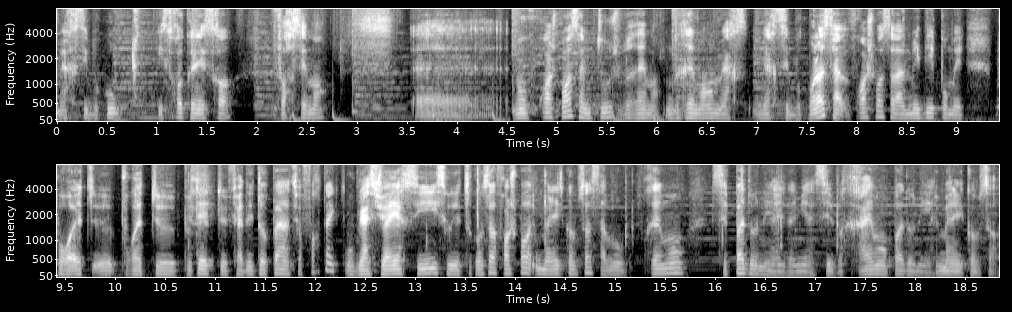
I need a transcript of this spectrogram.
merci beaucoup. Il se reconnaîtra, forcément. Euh, donc franchement ça me touche vraiment, vraiment merci, merci beaucoup. là ça, franchement ça va m'aider pour mes, pour être, euh, pour être euh, peut-être faire des top 1 sur Fortnite ou bien sur R6 ou des trucs comme ça. Franchement une manette comme ça ça vaut vraiment, c'est pas donné les amis, hein. c'est vraiment pas donné une manette comme ça.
